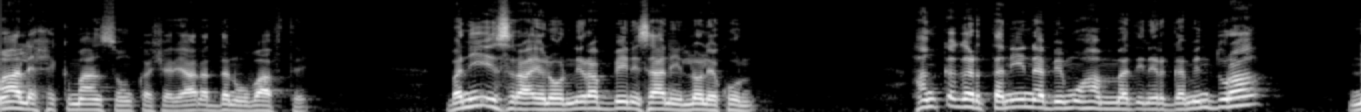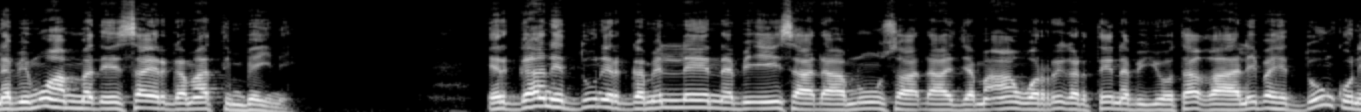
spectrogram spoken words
maali xikmaan sun ka shari'aan adda nuu banii israa'eloonni rabbiin isaaniin lole kun hanqa gartanii nabi muhammad in ergamin dura nabi muhammad eessaa ergamaatti hin beeyne ergaan hedduun ergamellee nabi iisaadha muusaadha jama'aan warri gartee nabiyyoota gaaliba hedduun kun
